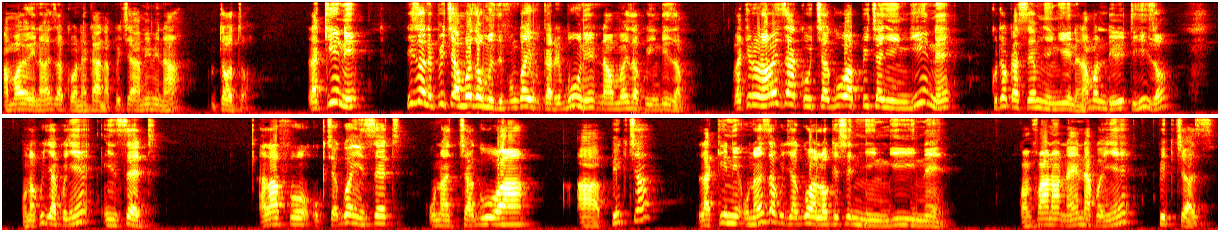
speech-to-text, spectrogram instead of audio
ambayo inaweza kuonekana picha ya mimi na mtoto. Lakini hizo ni picha ambazo umezifungua hivi karibuni na umeweza kuingiza, lakini unaweza kuchagua picha nyingine kutoka sehemu nyingine. Naomba ni delete hizo, unakuja kwenye insert. Alafu ukichagua insert unachagua uh, picture lakini unaweza kuchagua location nyingine. Kwa mfano naenda kwenye pictures.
